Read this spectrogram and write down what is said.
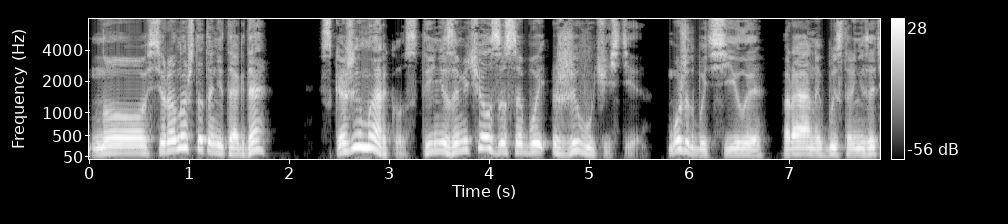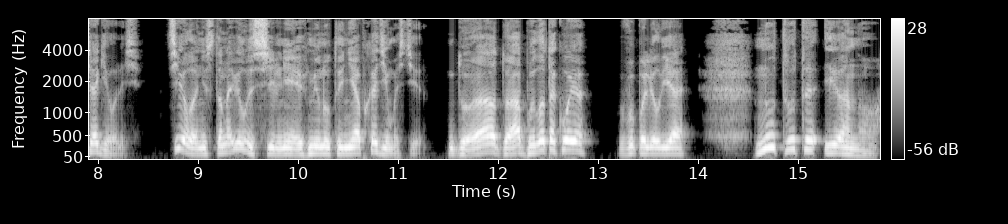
Но все равно что-то не так, да? Скажи, Маркус, ты не замечал за собой живучести? Может быть, силы, раны быстро не затягивались? Тело не становилось сильнее в минуты необходимости. «Да, да, было такое», — выпалил я. «Ну, то-то и оно.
